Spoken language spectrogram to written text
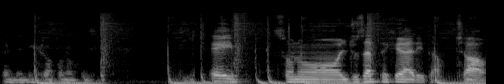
prende il microfono così. Ehi, sono il Giuseppe che edita. Ciao.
